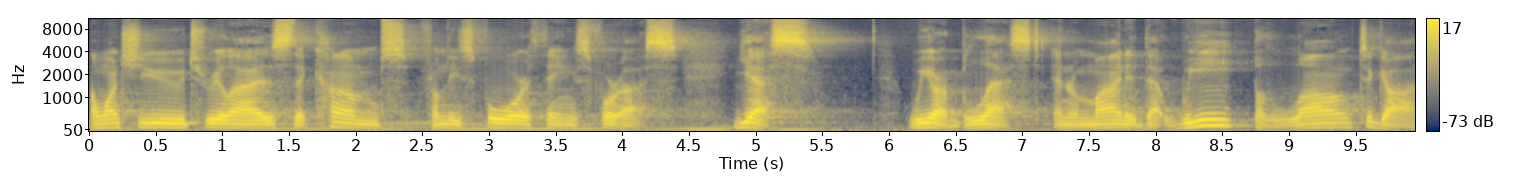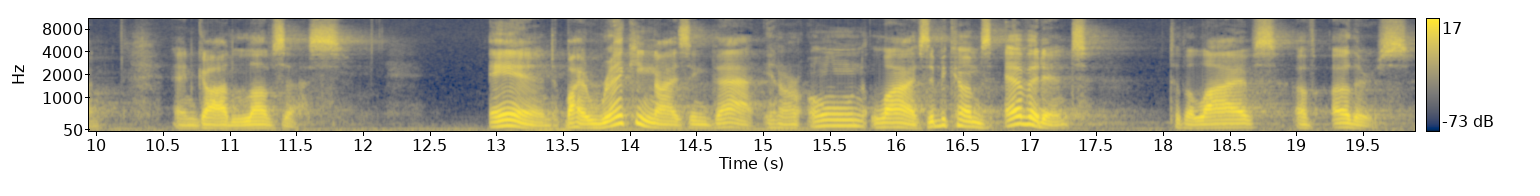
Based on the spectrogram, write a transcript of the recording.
I want you to realize that comes from these four things for us. Yes, we are blessed and reminded that we belong to God and God loves us. And by recognizing that in our own lives, it becomes evident to the lives of others.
